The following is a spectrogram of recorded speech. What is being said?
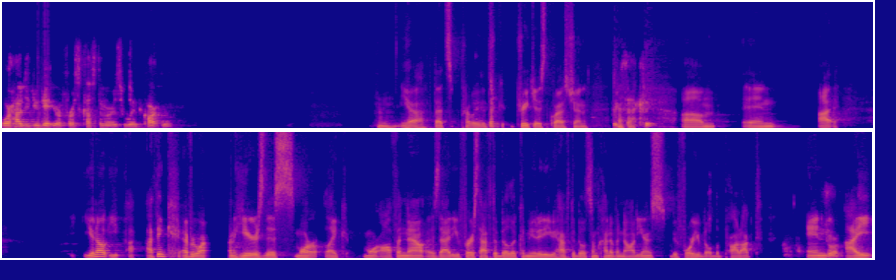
Or how did you get your first customers with Cartloop? Hmm, yeah, that's probably the tr- trickiest question. Exactly. um, and I, you know i think everyone hears this more like more often now is that you first have to build a community you have to build some kind of an audience before you build the product and sure. i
